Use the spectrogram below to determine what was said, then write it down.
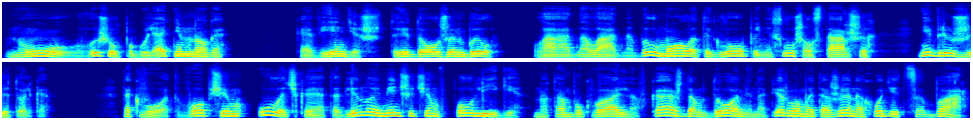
«Ну, вышел погулять немного». «Ковендиш, ты должен был...» «Ладно, ладно, был молод и глуп и не слушал старших. Не брюзжи только». Так вот, в общем, улочка эта длиной меньше, чем в поллиги, но там буквально в каждом доме на первом этаже находится бар.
